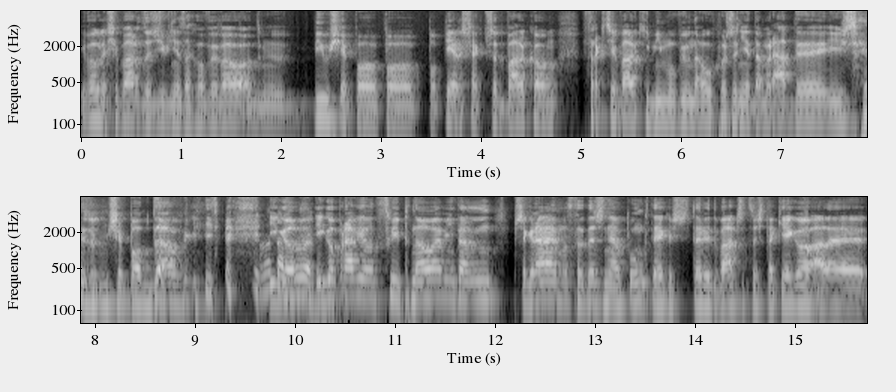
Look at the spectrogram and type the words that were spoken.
i w ogóle się bardzo dziwnie zachowywał. Bił się po, po, po piersiach przed walką. W trakcie walki mi mówił na ucho, że nie dam rady i że, żebym się poddał. I, No i, tak go, byłem. I go prawie odsweepnąłem i tam przegrałem ostatecznie na punkty jakoś 4-2 czy coś takiego, ale,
